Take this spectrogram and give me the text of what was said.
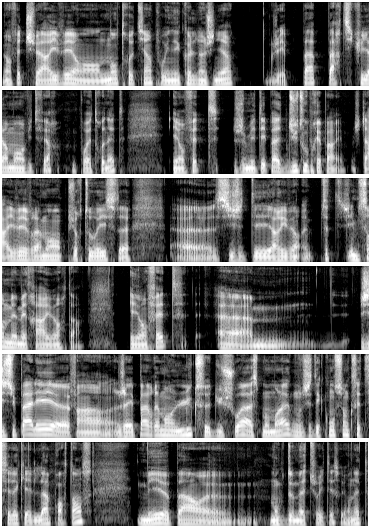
mais en fait, je suis arrivé en entretien pour une école d'ingénieur que je n'avais pas particulièrement envie de faire, pour être honnête. Et en fait, je ne m'étais pas du tout préparé. J'étais arrivé vraiment pur touriste. Euh, si j'étais arrivé, peut-être, il me semble même être arrivé en retard. Et en fait, euh, j'y suis pas allé, euh, enfin, j'avais pas vraiment le luxe du choix à ce moment-là, donc j'étais conscient que cette sélection avait de l'importance, mais euh, par euh, manque de maturité, soyons honnêtes,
